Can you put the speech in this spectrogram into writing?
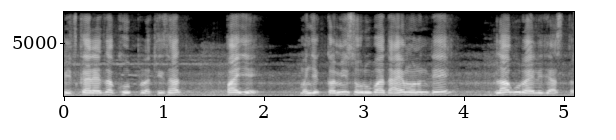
पिचकाऱ्याचा खूप प्रतिसाद पाहिजे. म्हणजे कमी स्वरूपात आहे म्हणून ते लागू राहिले जास्त.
